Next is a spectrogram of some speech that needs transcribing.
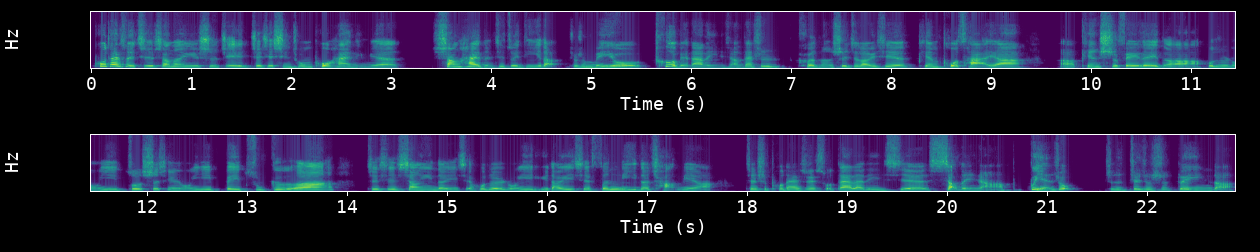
破太岁其实相当于是这这些刑冲破害里面伤害等级最低的，就是没有特别大的影响，但是可能涉及到一些偏破财呀，啊偏是非类的啊，或者容易做事情容易被阻隔啊，这些相应的一些或者容易遇到一些分离的场面啊，这是破太岁所带来的一些小的影响啊，不严重，就是这就是对应的。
